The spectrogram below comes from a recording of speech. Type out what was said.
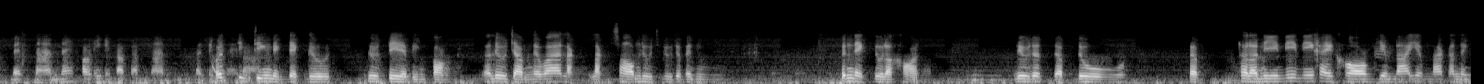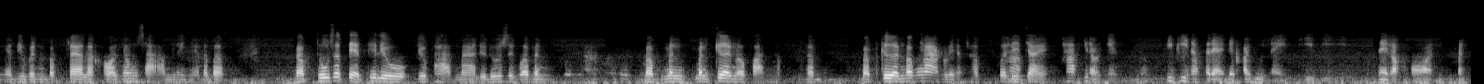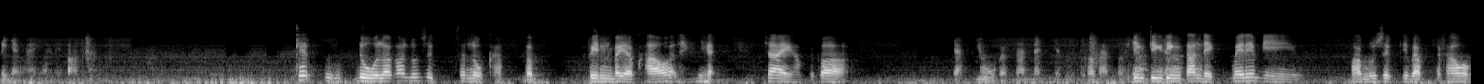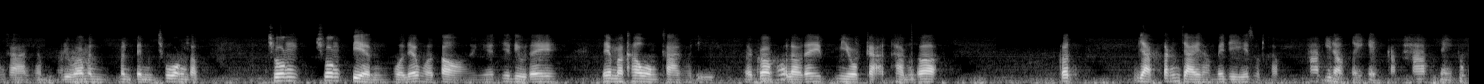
ำแบบนั้นให้เขาได้เห็นแบบแบบนั้นมันเป็นเพราะยังไงจริงบ้าๆเด็ก ๆ ดูดูตีแต่ปิงปอง แล้วดิวจำได้ว่าหลังหลังซ้อมดิวดิวจะเป็น เป็นเด็กดูละครครับดิวจะแบบดู แบบธรณีนี่นี่ใครครองเกมร้ายเกมรักอะไรเงี้ยดิวเป็นแบบแฟนละครช่องสามอะไรเงี้ยแล้วแบบแบบทุกสเต็ปที่ดิวดิวผ่านมาดิวรู้สึกว่ามัน แบบมันมันเกินกว่าฝันครับแบบแบบเกินมากๆเลยครับ ก็ดีใจภาพที่เราเห็นพี่พี่ๆนักแสดงที่เขาอยู่ในทีวี ในละครมันเป็นยังไงอะในตอนนั้นแค่ดูแล้วก็รู้สึกสนุกครับ แบบฟินไปกับเขาอะไรเงี้ยใช่ครับแล้วก็อยากอยู่แบบนั้นไหมอยากรู้สึกว่าแบบเออจริงจริงจริงตอนเด็กไม่ได้มีความรู้สึกที่แบบจะเข้าวงการครับดิวว่ามันมันเป็นช่วงแบบช่วงช่วงเปลี่ยนหัวเรี่ยวหัวต่ออะไรเงี้ย ที่ดิวได้ได้มาเข้าวงการพอดี แล้วก็พอเราได้มีโอกาสทำก็ ก็อยากตั้งใจทำให้ดีที่สุดครับ ภาพที่เราเคยเห็นกับภาพในทุกวัน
